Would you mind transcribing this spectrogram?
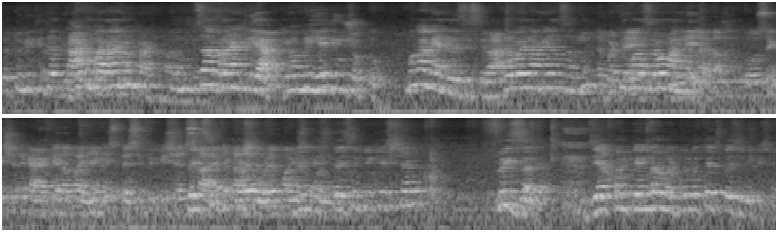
तर तुम्ही तिथं काट मारा आणि तुमचा ब्रँड लिहा किंवा मी हे देऊ शकतो मग आम्ही अनालिसिस करू अदरवाईज आम्ही असं समजू नाही, पण ते तुम्हाला सर्व मान्य आहे. तो सेक्शन एक ऍड केला पाहिजे की आहेत, त्याला एवढे पॉईंट्स स्पेसिफिकेशन फ्रीज झाले. जे आपण टेंडर म्हटलं ते स्पेसिफिकेशन.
